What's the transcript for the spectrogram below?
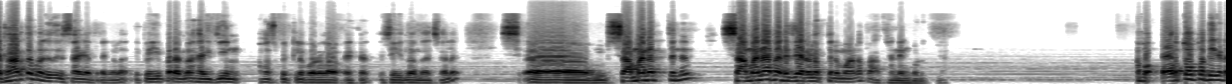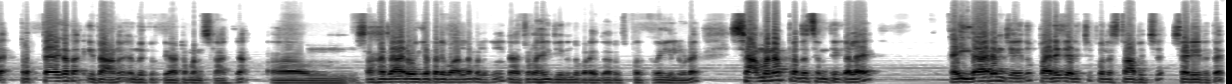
യഥാർത്ഥ പ്രകൃതി ചികിത്സാ കേന്ദ്രങ്ങൾ ഇപ്പൊ ഈ പറയുന്ന ഹൈജീൻ ഹോസ്പിറ്റൽ പോലുള്ള ഒക്കെ ചെയ്യുന്നതെന്ന് വെച്ചാൽ ശമനത്തിനും ശമന പരിചരണത്തിനുമാണ് പ്രാധാന്യം കൊടുക്കുക. അപ്പൊ ഓർത്തോപ്പതിയുടെ പ്രത്യേകത ഇതാണ് എന്ന് കൃത്യമായിട്ട് മനസ്സിലാക്കുക. സഹജാരോഗ്യ പരിപാലനം അല്ലെങ്കിൽ നാച്ചുറൽ ഹൈജീൻ എന്ന് പറയുന്ന ഒരു പ്രക്രിയയിലൂടെ ശമന പ്രതിസന്ധികളെ കൈകാര്യം ചെയ്ത് പരിചരിച്ച് പുനഃസ്ഥാപിച്ച് ശരീരത്തെ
